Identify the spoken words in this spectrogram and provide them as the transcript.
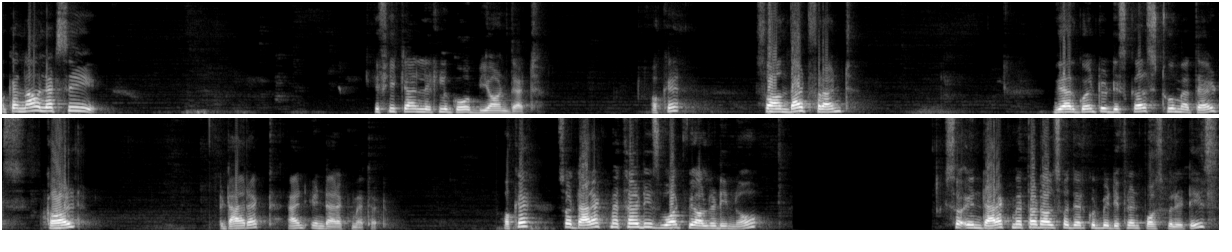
Okay, now let us see if you can little go beyond that. Okay. So, on that front we are going to discuss two methods called direct and indirect method. Okay. So, direct method is what we already know. So, in direct method also there could be different possibilities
